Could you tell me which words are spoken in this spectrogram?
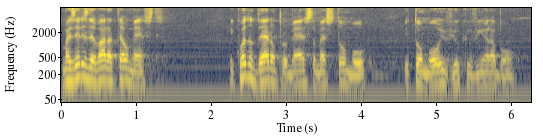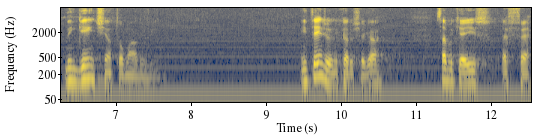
Mas eles levaram até o mestre. E quando deram para o mestre, o mestre tomou. E tomou e viu que o vinho era bom. Ninguém tinha tomado o vinho. Entende onde eu quero chegar? Sabe o que é isso? É fé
